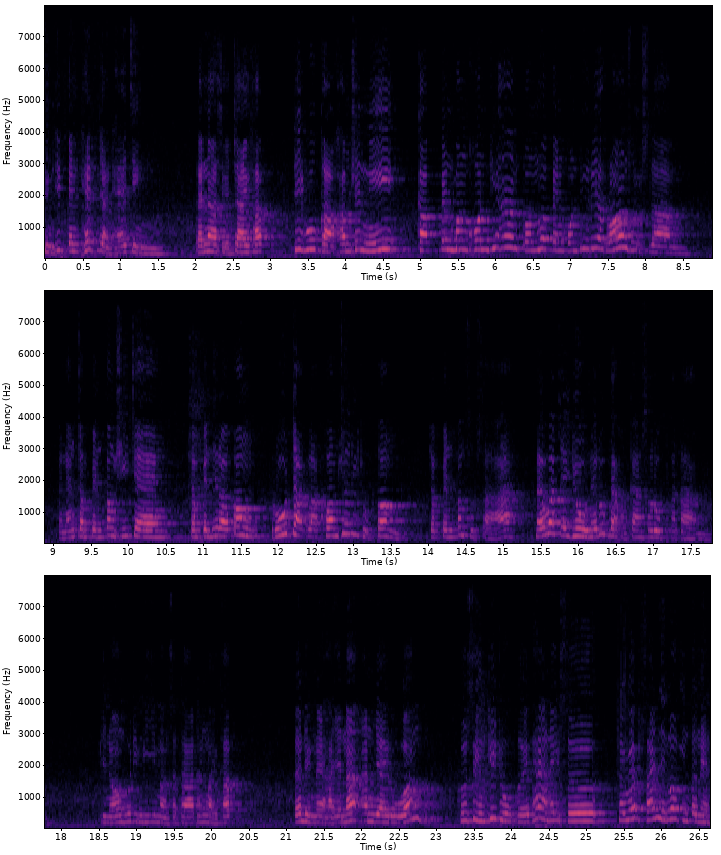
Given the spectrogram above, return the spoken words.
สิ่งที่เป็นเท็จอย่างแท้จริง และน่าเสียใจครับ ที่ผู้กล่าวคำเช่นนี้กลับเป็นบางคนที่อ้างตนว่าเป็นคนที่เรียกร้องสู่อิสลามดังนั้นจำเป็นต้องชี้แจงจำเป็นที่เราต้องรู้จักหลักความเชื่อที่ถูกต้องจำเป็นต้องศึกษา แม้ว่าจะอยู่ในรูปแบบของการสรุปก็ตาม พี่น้องผู้ที่มีอิมานศรัทธาทั้งหลายครับ และหนึ่งในหายนะอันใหญ่หลวง คือสิ่งที่ถูกเผยแพร่ในสื่อในเว็บไซต์ในโลกอินเทอร์เน็ต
